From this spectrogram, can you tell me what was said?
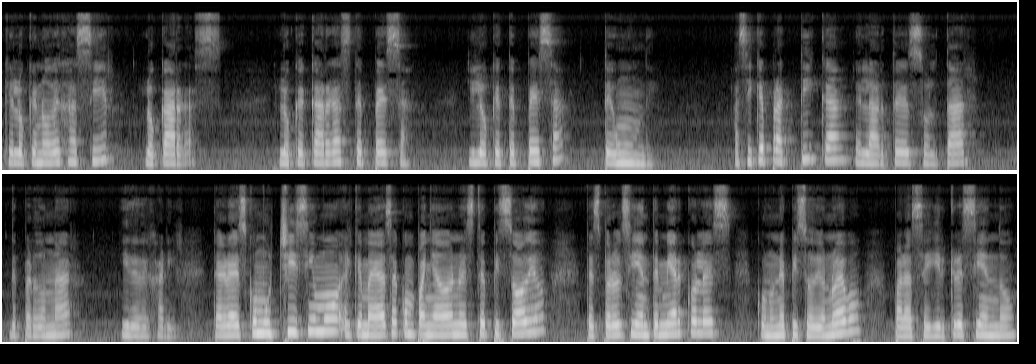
que lo que no dejas ir lo cargas. Lo que cargas te pesa y lo que te pesa te hunde. Así que practica el arte de soltar, de perdonar y de dejar ir. Te agradezco muchísimo el que me hayas acompañado en este episodio. Te espero el siguiente miércoles con un episodio nuevo para seguir creciendo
